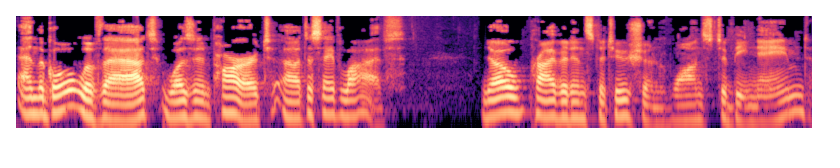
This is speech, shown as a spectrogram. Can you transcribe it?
And the goal of that was in part uh, to save lives. No private institution wants to be named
